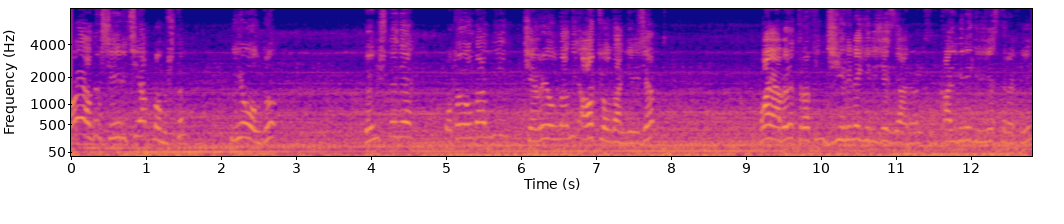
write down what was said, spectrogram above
Bayağıdır şehir içi yapmamıştım. İyi oldu. Dönüşte de otoyoldan değil, çevre yolundan değil, alt yoldan geleceğim. Bayağı böyle trafiğin ciğerine gireceğiz yani. öyle. Kalbine gireceğiz trafiğin.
